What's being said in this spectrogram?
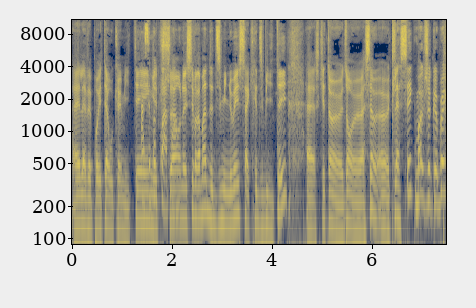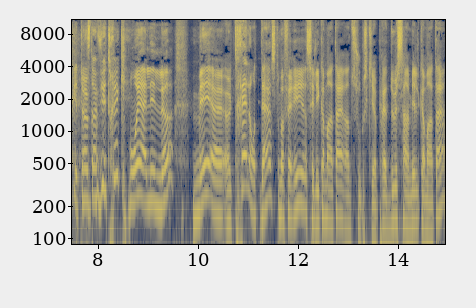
elle avait pas été à aucun meeting Elle sait pas et tout ça. On a essayé vraiment de diminuer sa crédibilité, euh, ce qui est un, disons, un, assez un, un classique. Mark Zuckerberg est un C'est un vieux truc. moins aller là, mais euh, un très long. D'ailleurs, ce qui m'a fait rire, c'est les commentaires en dessous, parce qu'il y a près de 200 000 commentaires.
